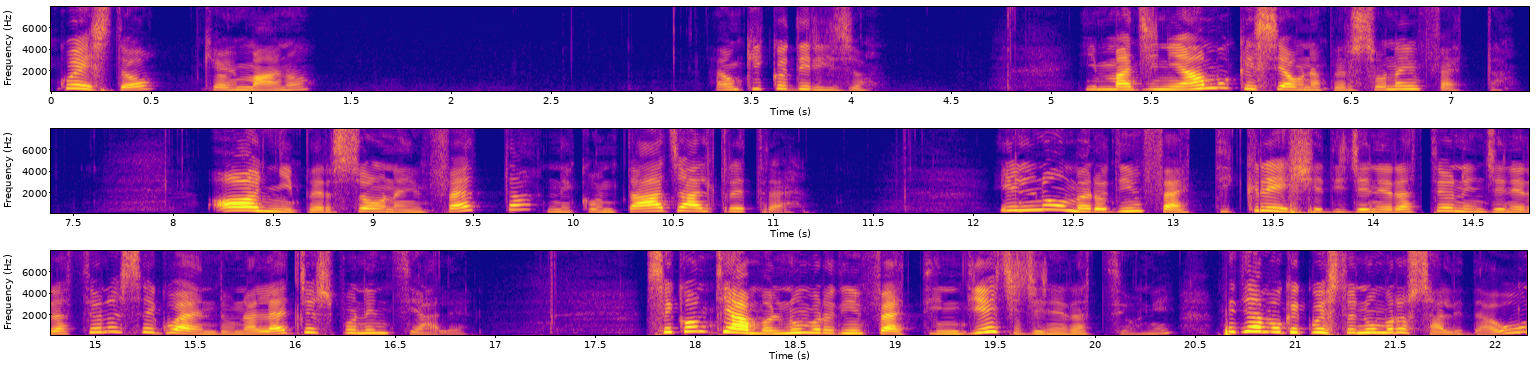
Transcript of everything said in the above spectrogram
Questo che ho in mano è un chicco di riso. Immaginiamo che sia una persona infetta. Ogni persona infetta ne contagia altre tre il numero di infetti cresce di generazione in generazione seguendo una legge esponenziale. Se contiamo il numero di infetti in 10 generazioni, vediamo che questo numero sale da 1,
